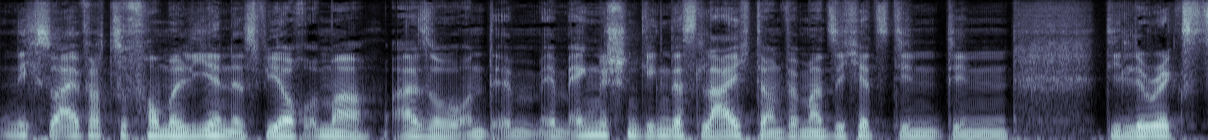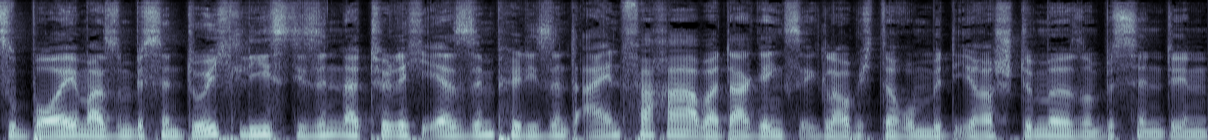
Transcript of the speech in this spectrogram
nicht so einfach zu formulieren ist, wie auch immer. Also, und im, im Englischen ging das leichter. Und wenn man sich jetzt den, den, die Lyrics zu Boy mal so ein bisschen durchliest, die sind natürlich eher simpel, die sind einfacher, aber da ging es ihr, glaube ich, darum, mit ihrer Stimme so ein bisschen den,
